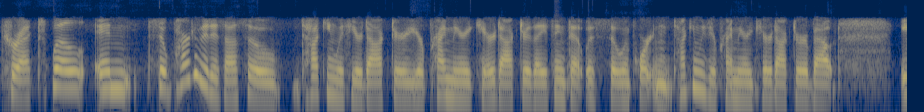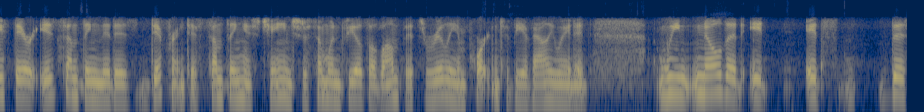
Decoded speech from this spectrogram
Correct. Well, and so part of it is also talking with your doctor, your primary care doctor. I think that was so important. Talking with your primary care doctor about if there is something that is different, if something has changed, if someone feels a lump, it's really important to be evaluated. We know that it it's this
